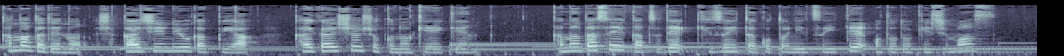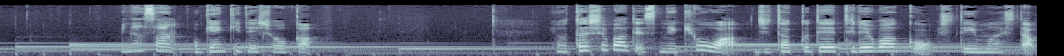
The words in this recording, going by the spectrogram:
カナダでの社会人留学や海外就職の経験カナダ生活で気づいたことについてお届けします。皆さんお元気でしょうか？私はですね今日は自宅でテレワークをしていました。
